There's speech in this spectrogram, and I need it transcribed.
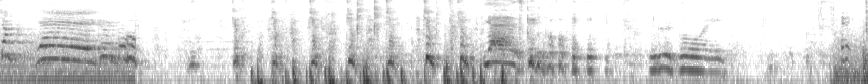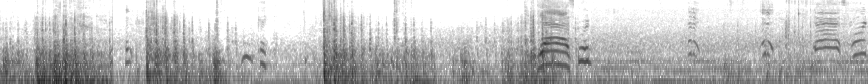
jump. Yay, good boy. Ready? Jump, jump, jump, jump, jump, jump, jump. Yes, good boy. Good boy. Hit it. Hit it. Okay. Yes, good. Hit it. Hit it. Yes, good.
